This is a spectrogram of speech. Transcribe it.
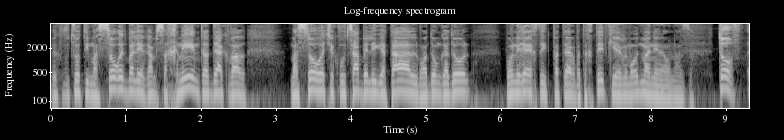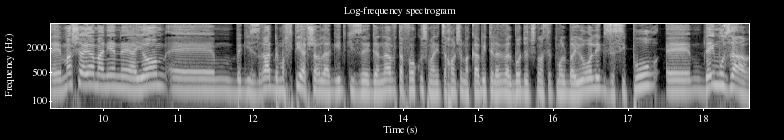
וקבוצות עם מסורת בליגה, גם סכנין, אתה יודע, כבר מסורת של קבוצה בליגת העל, מועדון גדול. בואו נראה איך זה יתפתח בתחתית, כי מאוד מעניין העונה הזו. טוב, אה, מה שהיה מעניין אה, היום, אה, בגזרת, במפתיע אפשר להגיד, כי זה גנב את הפוקוס מהניצחון של מכבי תל אביב על בודדשנוס אתמול ביורוליג, זה סיפור די מוזר.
